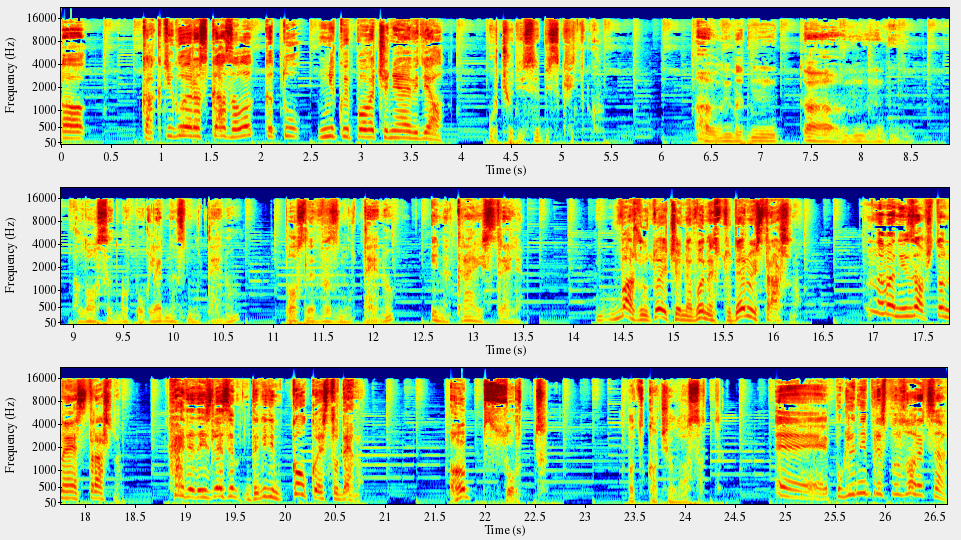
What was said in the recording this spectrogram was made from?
а, как ти го е разказала, като никой повече не е видял? Очуди се Бисквитко. А, а, Лосът го погледна смутено, после възмутено и накрая изстреля. важното е, че навън е студено и страшно. Навън изобщо не е страшно. Хайде да излезем да видим колко е студено. Абсурд! Подскочи лосът. Е, погледни през прозореца.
